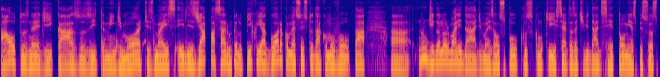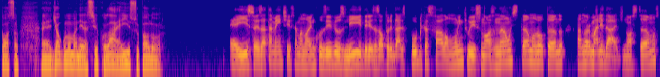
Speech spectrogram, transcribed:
altos né, de casos e também de mortes, mas eles já passaram pelo pico e agora começam a estudar como voltar, a, não digo a normalidade, mas aos poucos com que certas atividades retomem e as pessoas possam eh, de alguma maneira circular. É isso, Paulo? É isso, é exatamente isso, Emanuel. Inclusive, os líderes, as autoridades públicas falam muito isso. Nós não estamos voltando à normalidade, nós estamos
